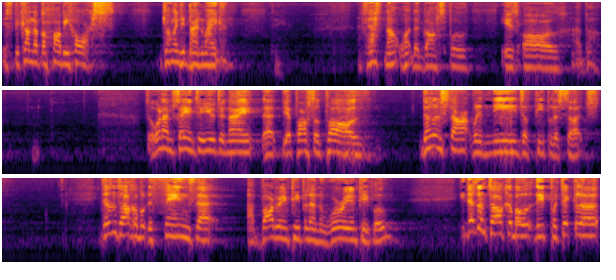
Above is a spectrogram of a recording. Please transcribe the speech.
It's become like a hobby horse. Join the bandwagon. That's not what the gospel is all about. So what I'm saying to you tonight, that the apostle Paul doesn't start with the needs of people as such. He doesn't talk about the things that are bothering people and worrying people. He doesn't talk about the particular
